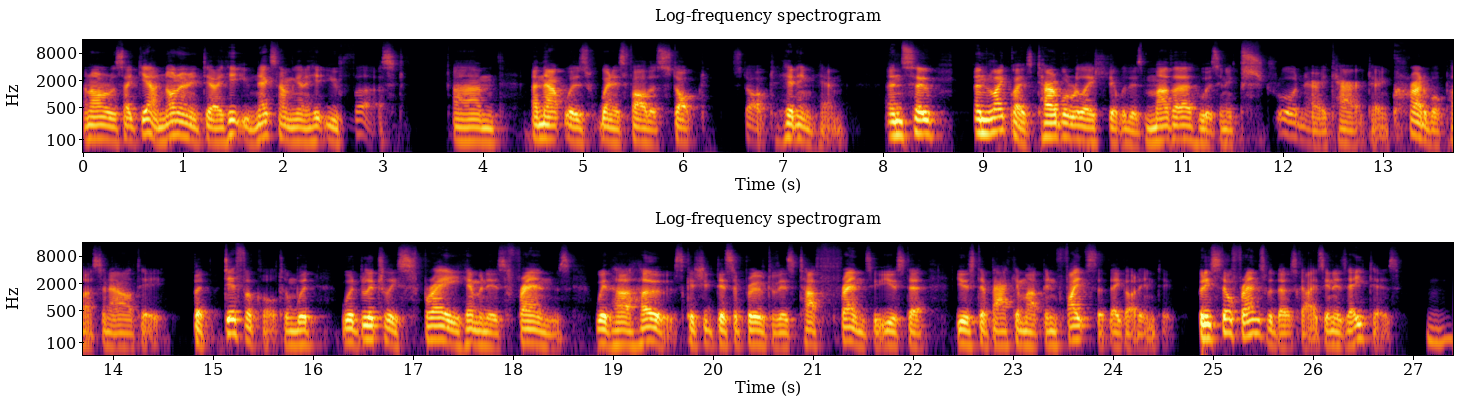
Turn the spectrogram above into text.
and Arnold was like, Yeah, not only did I hit you, next time I'm going to hit you first. Um, and that was when his father stopped stopped hitting him. And so, and likewise, terrible relationship with his mother, who was an extraordinary character, incredible personality, but difficult, and would would literally spray him and his friends with her hose because she disapproved of his tough friends who used to used to back him up in fights that they got into. But he's still friends with those guys in his 80s. Mm.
